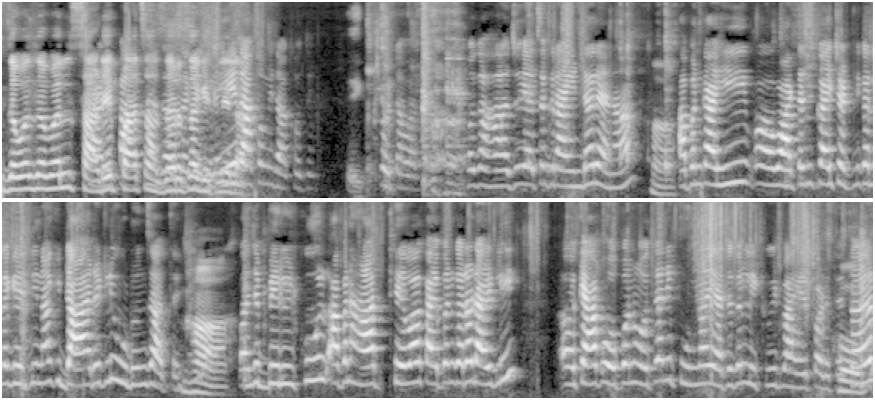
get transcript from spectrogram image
जवळजवळ साडेपाच हजारचा हे घेतलेला. दाखव मी दाखवते. छोटावाला. बघा हा जो याचा ग्राइंडर आहे ना आपण काही वाटण काही चटणी करायला घेतली ना की डायरेक्टली उडून जाते. हा. म्हणजे बिलकुल आपण हात ठेवा काय पण करा डायरेक्टली कॅप ओपन होते आणि पुन्हा याच्यातून लिक्विड बाहेर पडते. हो. तर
